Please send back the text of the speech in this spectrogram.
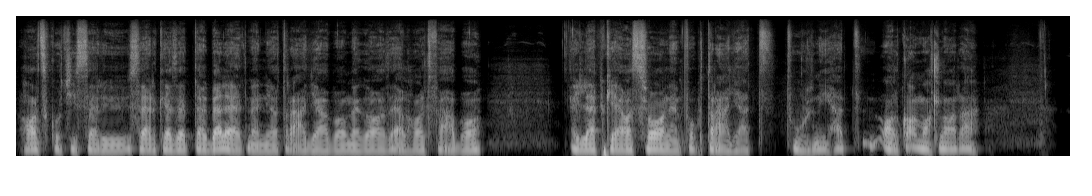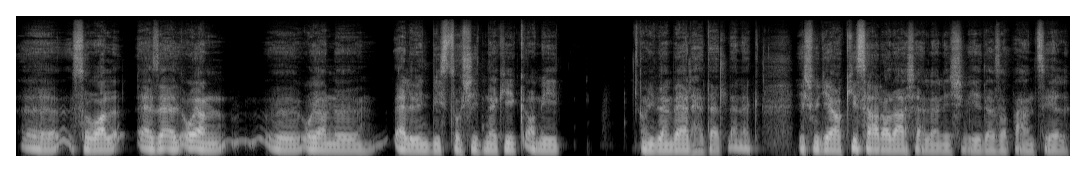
harckocsi-szerű szerkezettel be lehet menni a trágyába, meg az elhalt fába. Egy lepke az soha nem fog trágyát túrni, hát alkalmatlan rá. Szóval ez olyan, olyan előnyt biztosít nekik, ami, amiben verhetetlenek. És ugye a kiszáradás ellen is véd ez a páncél,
